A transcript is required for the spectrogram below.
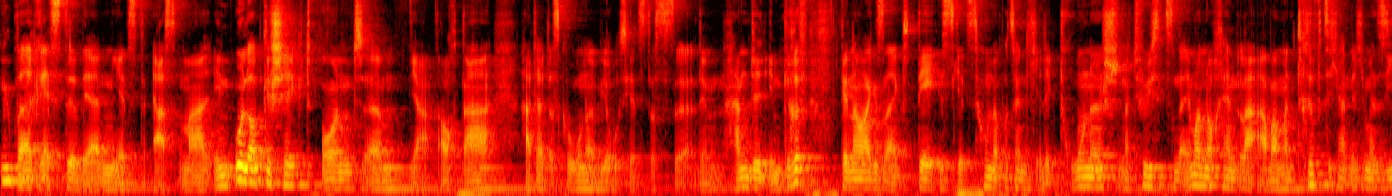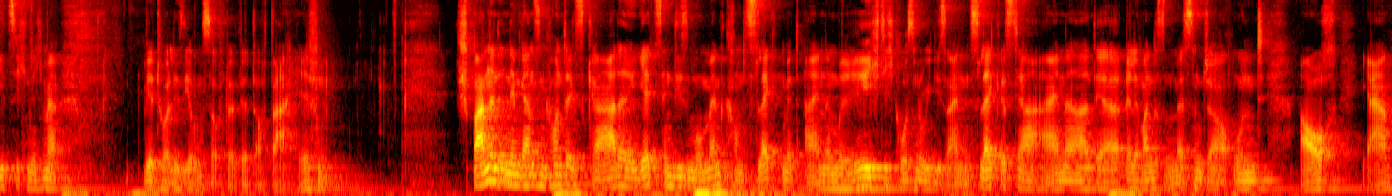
Überreste werden jetzt erstmal in Urlaub geschickt und ähm, ja, auch da hat halt das Coronavirus jetzt das, äh, den Handel im Griff. Genauer gesagt, der ist jetzt hundertprozentig elektronisch. Natürlich sitzen da immer noch Händler, aber man trifft sich halt nicht mehr, sieht sich nicht mehr. Virtualisierungssoftware wird auch da helfen. Spannend in dem ganzen Kontext, gerade jetzt in diesem Moment kommt Slack mit einem richtig großen Redesign. Slack ist ja einer der relevantesten Messenger und auch ja,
